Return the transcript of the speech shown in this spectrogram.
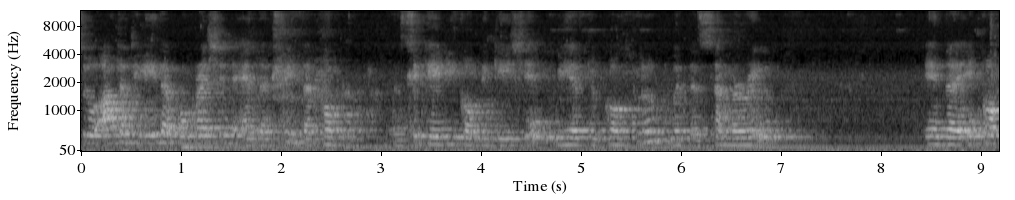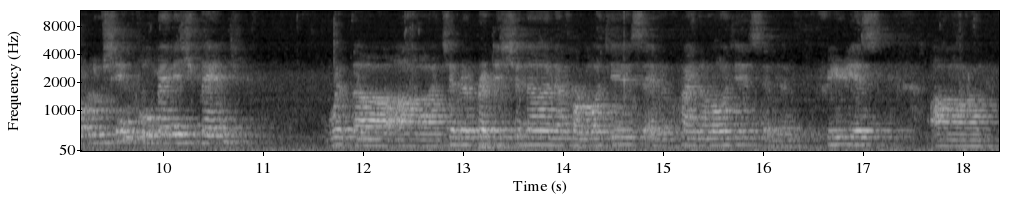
So after delay the progression and the treat the CKD complication, we have to conclude with the summary. In the in conclusion, co-management with the uh, general practitioner, nephrologists, endocrinologists, and the various uh,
